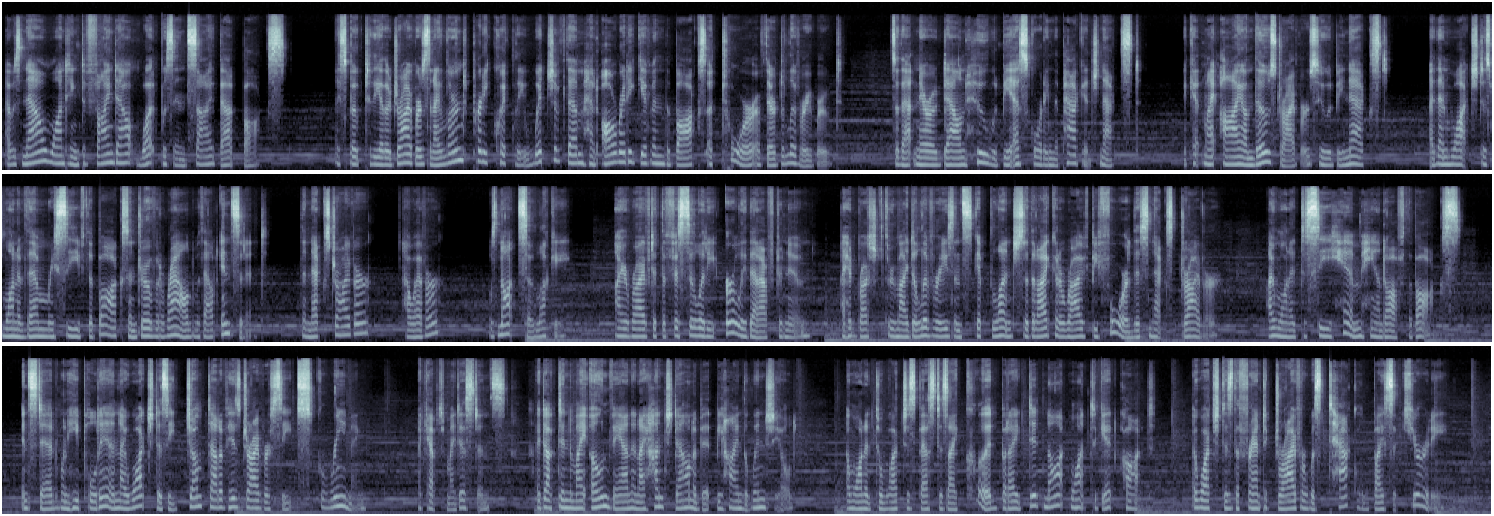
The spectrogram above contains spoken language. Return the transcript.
I was now wanting to find out what was inside that box. I spoke to the other drivers and I learned pretty quickly which of them had already given the box a tour of their delivery route. So that narrowed down who would be escorting the package next. I kept my eye on those drivers who would be next. I then watched as one of them received the box and drove it around without incident. The next driver, however, was not so lucky. I arrived at the facility early that afternoon. I had rushed through my deliveries and skipped lunch so that I could arrive before this next driver. I wanted to see him hand off the box. Instead, when he pulled in, I watched as he jumped out of his driver's seat, screaming. I kept my distance. I ducked into my own van and I hunched down a bit behind the windshield. I wanted to watch as best as I could, but I did not want to get caught. I watched as the frantic driver was tackled by security.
